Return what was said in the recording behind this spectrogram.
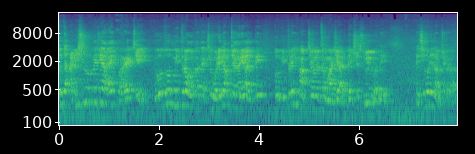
तर ते अडीचशे रुपये जे आहेत भरायचे तो जो मित्र होता त्याचे वडील आमच्या घरी आलते. तो मित्रही मागच्या वेळेचा माझे अध्यक्ष सुनील बने त्याचे वडील आमच्याकडे आले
